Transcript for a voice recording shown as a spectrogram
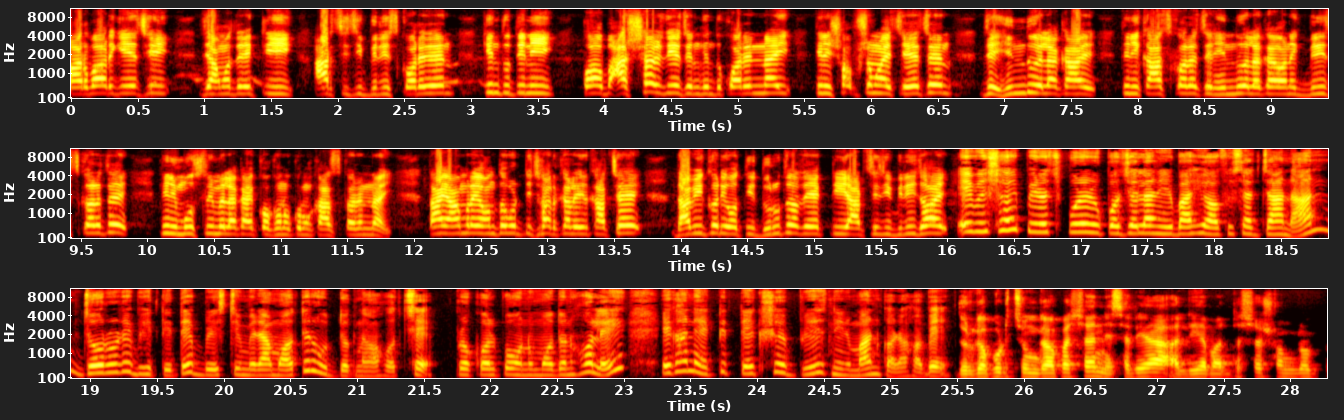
বারবার গিয়েছি যে আমাদের একটি আরসিসি ব্রিজ করে দেন। কিন্তু তিনি আশ্বাস দিয়েছেন, কিন্তু করেন নাই। তিনি সবসময় চেয়েছেন যে হিন্দু এলাকায় তিনি কাজ করেছেন। হিন্দু এলাকায় অনেক ব্রিজ করেছে। তিনি মুসলিম এলাকায় কখনো কোনো কাজ করেন নাই। তাই আমরা এই অন্তর্বর্তী সরকারের কাছে দাবি করি, অতি দ্রুত একটি আরসিসি ব্রিজ হয়। এ বিষয়ে পিরোজপুরের উপজেলা নির্বাহী অফিসার জানান, জরুরি ভিত্তিতে ব্রিজটি মেরামতের উদ্যোগ নেওয়া হচ্ছে। প্রকল্প অনুমোদন হলেই এখানে একটি টেকসই ব্রিজ নির্মাণ করা হবে। দুর্গাপুর চুঙ্গাপাশা, নেসারিয়া, আলিয়া মাদ্রাসা সংলগ্ন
